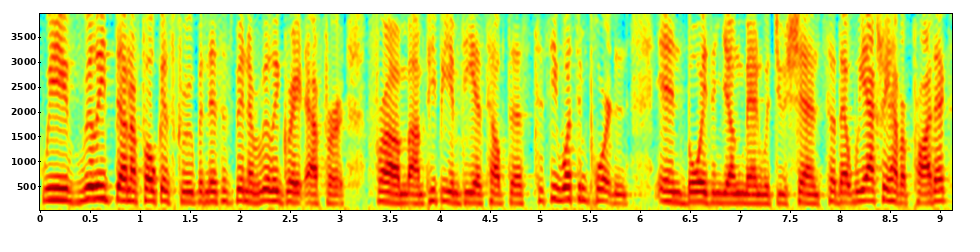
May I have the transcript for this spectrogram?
we've really done a focus group, and this has been a really great effort from um, PPMD has helped us to see what's important in boys and young men with Duchenne, so that we actually have a product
